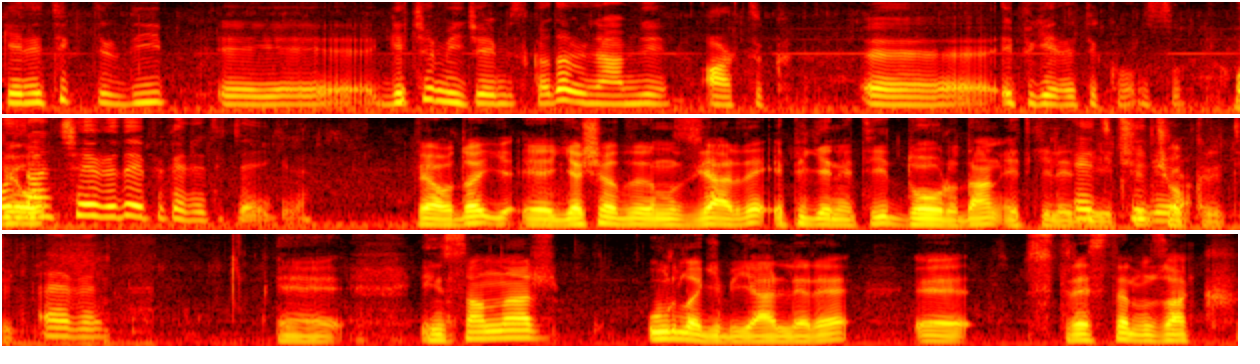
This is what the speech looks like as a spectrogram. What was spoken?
genetiktir deyip e, geçemeyeceğimiz kadar önemli artık e, epigenetik konusu. O Ve o- yüzden çevrede epigenetikle ilgili. Ve o da e, yaşadığımız yerde epigenetiği doğrudan etkilediği için Etkiliyor. çok kritik. Evet. Ee, insanlar Urla gibi yerlere e, stresten uzak,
